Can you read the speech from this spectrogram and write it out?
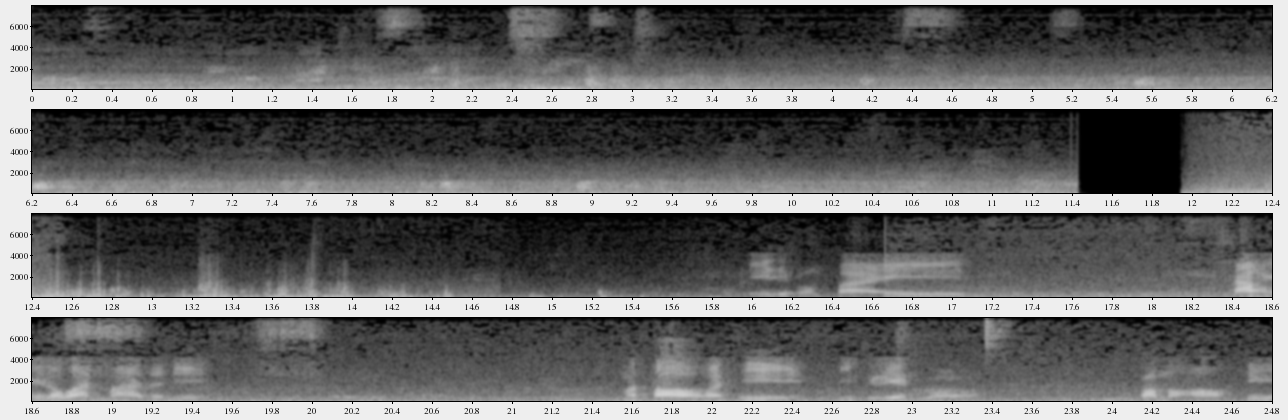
Close the open on right hand side of the train. นี้ที่ผม ไปช้างเอราวัณมาตอนนี้ มาต่อกันที่อิมพีเรียนเวิลด์ก็มาออกที่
